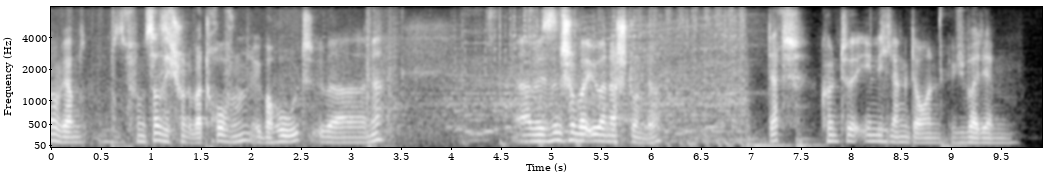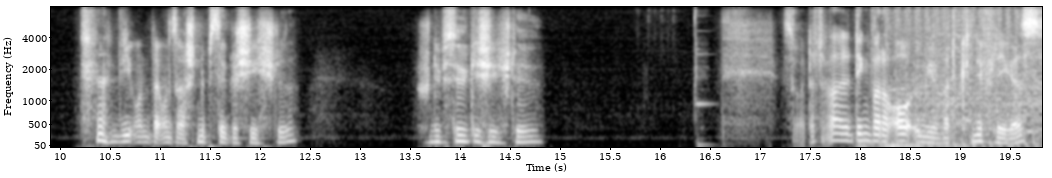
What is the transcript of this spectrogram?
Oh, wir haben 25 schon übertroffen, überholt, über, ne? Aber wir sind schon bei über einer Stunde. Das könnte ähnlich lang dauern wie bei dem, wie bei unserer Schnipselgeschichte. Schnipselgeschichte. So, das war, Ding war doch auch irgendwie was Kniffliges.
